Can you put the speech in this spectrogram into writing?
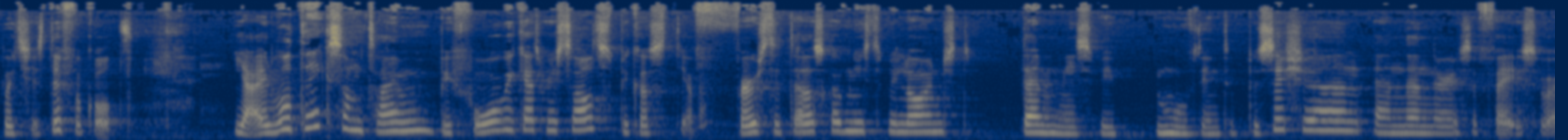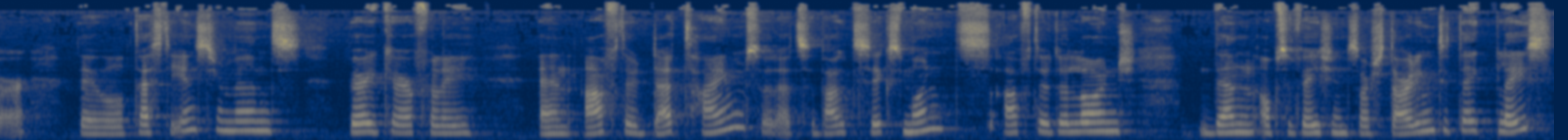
which is difficult. Yeah, it will take some time before we get results because yeah, first the telescope needs to be launched, then it needs to be moved into position, and then there is a phase where they will test the instruments very carefully. And after that time, so that's about six months after the launch, then observations are starting to take place.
